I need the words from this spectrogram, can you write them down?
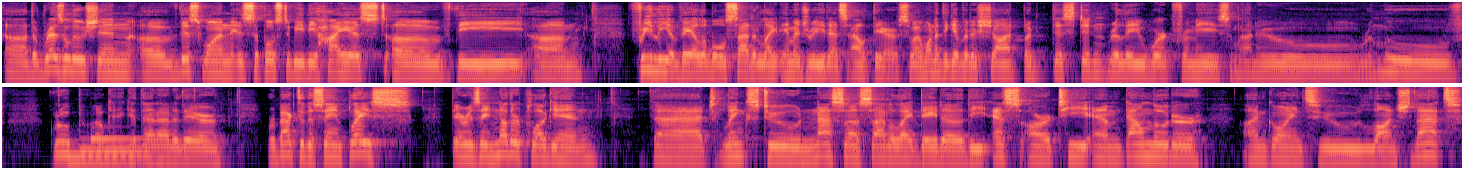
uh, the resolution of this one is supposed to be the highest of the um, freely available satellite imagery that's out there. So I wanted to give it a shot, but this didn't really work for me. So I'm going to remove group. Okay, get that out of there. We're back to the same place. There is another plugin that links to NASA satellite data, the SRTM downloader. I'm going to launch that.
